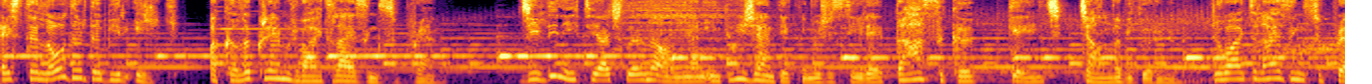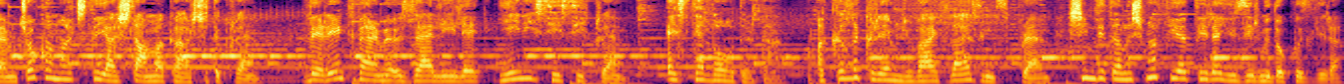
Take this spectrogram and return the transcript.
Estee Lauder'da bir ilk. Akıllı krem Revitalizing Supreme. Cildin ihtiyaçlarını anlayan Intuigen teknolojisiyle daha sıkı, genç, canlı bir görünüm. Revitalizing Supreme çok amaçlı yaşlanma karşıtı krem. Ve renk verme özelliğiyle yeni CC krem. Estee Lauder'dan. Akıllı krem Revitalizing Supreme şimdi tanışma fiyatıyla 129 lira.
